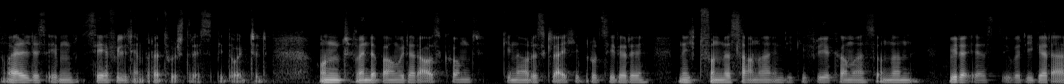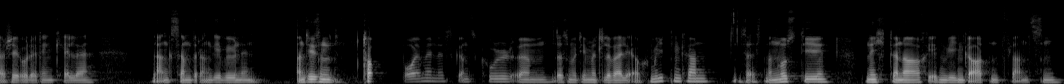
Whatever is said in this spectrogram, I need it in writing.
weil das eben sehr viel Temperaturstress bedeutet. Und wenn der Baum wieder rauskommt, genau das gleiche Prozedere, nicht von der Sauna in die Gefrierkammer, sondern wieder erst über die Garage oder den Keller langsam dran gewöhnen. An diesen Topfbäumen ist ganz cool, ähm, dass man die mittlerweile auch mieten kann. Das heißt, man muss die nicht danach irgendwie in den Garten pflanzen.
